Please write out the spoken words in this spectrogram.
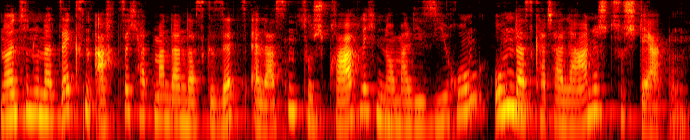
1986 hat man dann das Gesetz erlassen zur sprachlichen Normalisierung, um das Katalanisch zu stärken.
